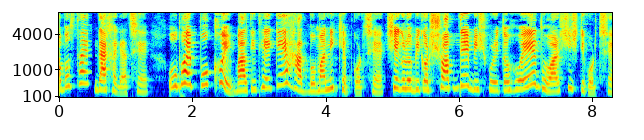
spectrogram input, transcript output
অবস্থায় দেখা গেছে। উভয় পক্ষই বালতি থেকে হাত বোমা নিক্ষেপ করছে। সেগুলো বিকট শব্দে বিস্ফোরিত হয়ে ধোয়ার সৃষ্টি করছে।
